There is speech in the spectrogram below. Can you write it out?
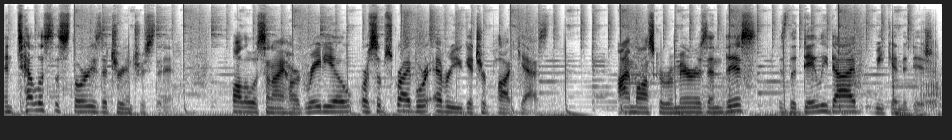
and tell us the stories that you're interested in. Follow us on iHeartRadio or subscribe wherever you get your podcast. I'm Oscar Ramirez, and this is the Daily Dive Weekend Edition.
